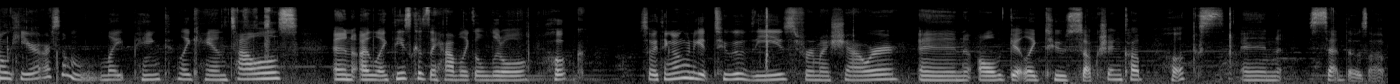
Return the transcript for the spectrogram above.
So here are some light pink like hand towels and I like these because they have like a little hook. So I think I'm gonna get two of these for my shower and I'll get like two suction cup hooks and set those up.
